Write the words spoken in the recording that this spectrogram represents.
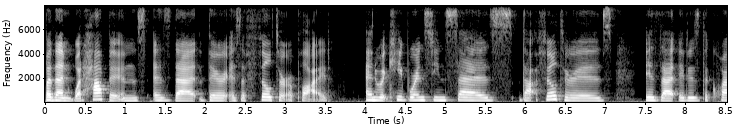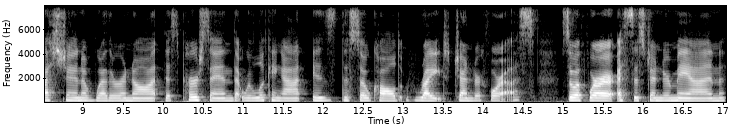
But then what happens is that there is a filter applied. And what Kate Bornstein says that filter is, is that it is the question of whether or not this person that we're looking at is the so called right gender for us. So if we're a cisgender man,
